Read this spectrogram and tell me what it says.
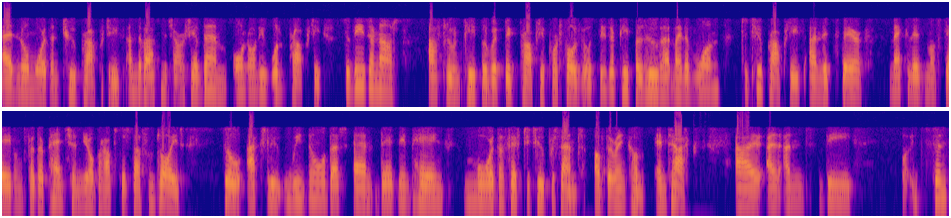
uh, no more than two properties, and the vast majority of them own only one property. So these are not affluent people with big property portfolios. These are people who might have one to two properties, and it's their mechanism of saving for their pension. You know, perhaps they're self-employed. So actually, we know that um, they've been paying more than 52% of their income in tax, uh, and, and the since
